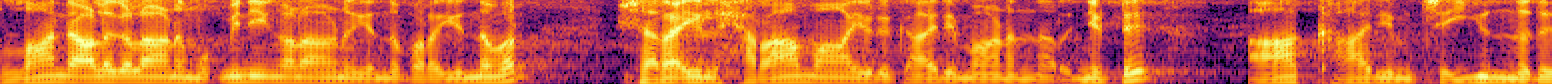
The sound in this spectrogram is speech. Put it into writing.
അള്ളാഹിന്റെ ആളുകളാണ് മുഅ്മിനീങ്ങളാണ് എന്ന് പറയുന്നവർ ഷറയിൽ ഹറാമായൊരു കാര്യമാണെന്നറിഞ്ഞിട്ട് ആ കാര്യം ചെയ്യുന്നത്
